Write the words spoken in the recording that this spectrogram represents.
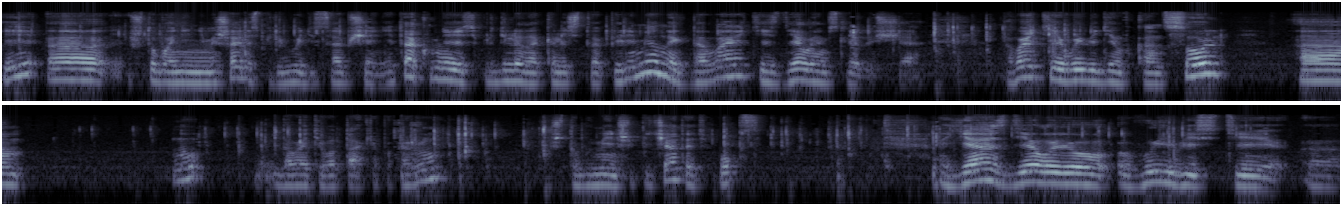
и э, чтобы они не мешались при выводе сообщений. Итак, у меня есть определенное количество переменных. Давайте сделаем следующее. Давайте выведем в консоль А, ну, давайте вот так я покажу, чтобы меньше печатать. Упс. Я сделаю вывести э,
